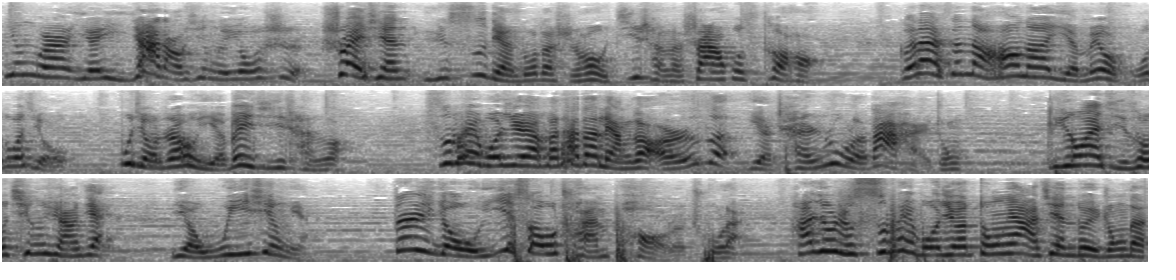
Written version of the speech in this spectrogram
英国人也以压倒性的优势，率先于四点多的时候击沉了沙霍斯特号。格奈森岛号呢，也没有活多久，不久之后也被击沉了。斯佩伯爵和他的两个儿子也沉入了大海中，另外几艘轻巡洋舰也无一幸免。但是有一艘船跑了出来，它就是斯佩伯爵东亚舰队中的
